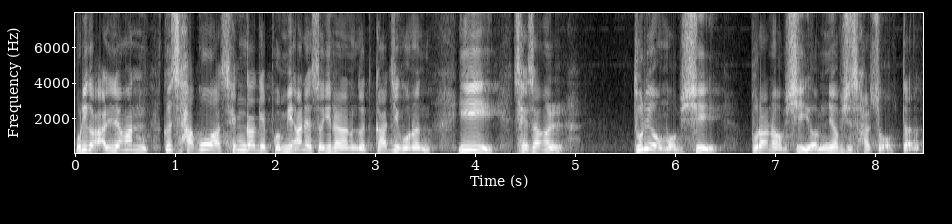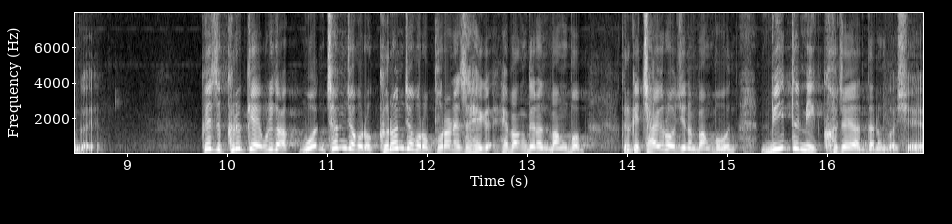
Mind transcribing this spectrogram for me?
우리가 알량한 그 사고와 생각의 범위 안에서 일어나는 것 가지고는 이 세상을 두려움 없이 불안 없이 염려 없이 살 수 없다는 거예요. 그래서 그렇게 우리가 원천적으로 근원적으로 불안에서 해- 해방되는 방법, 그렇게 자유로워지는 방법은 믿음이 커져야 한다는 것이에요.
